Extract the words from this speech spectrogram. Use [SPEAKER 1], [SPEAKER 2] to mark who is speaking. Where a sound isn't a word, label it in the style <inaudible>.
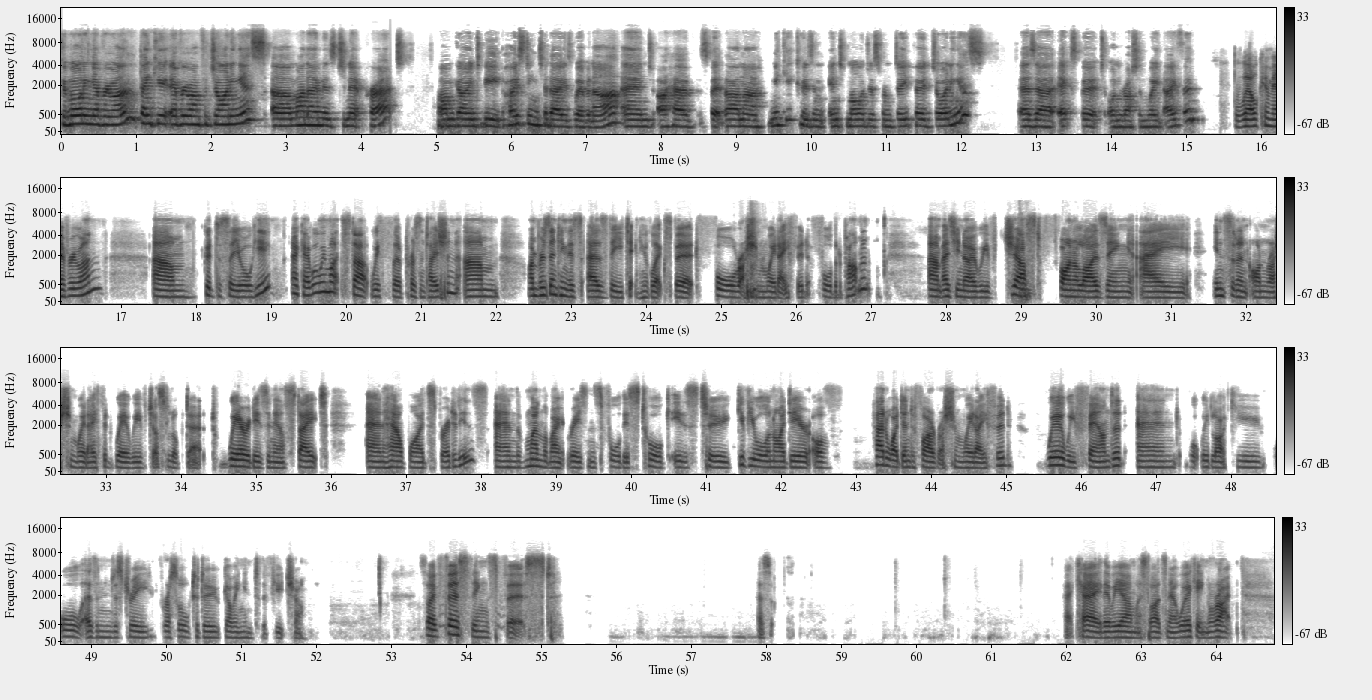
[SPEAKER 1] Good morning, everyone. Thank you, everyone, for joining us. Uh, my name is Jeanette Pratt. I'm going to be hosting today's webinar, and I have Svetlana Micic, who's an entomologist from DPIRD, joining us as our expert on Russian wheat aphid.
[SPEAKER 2] Welcome, everyone. Um, good to see you all here. Okay, well, we might start with the presentation. Um, I'm presenting this as the technical expert for Russian wheat aphid for the department. Um, as you know, we've just finalising a incident on Russian wheat aphid where we've just looked at where it is in our state and how widespread it is. And one of the main reasons for this talk is to give you all an idea of how to identify Russian wheat aphid, where we found it, and what we'd like you all as an industry for us all to do going into the future. So first things first. As Okay, there we are. My slide's now working. Right.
